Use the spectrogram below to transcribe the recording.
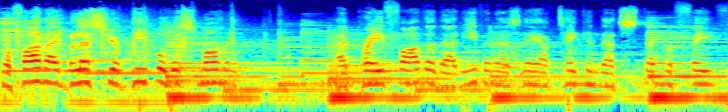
So, Father, I bless your people this moment. I pray, Father, that even as they have taken that step of faith,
